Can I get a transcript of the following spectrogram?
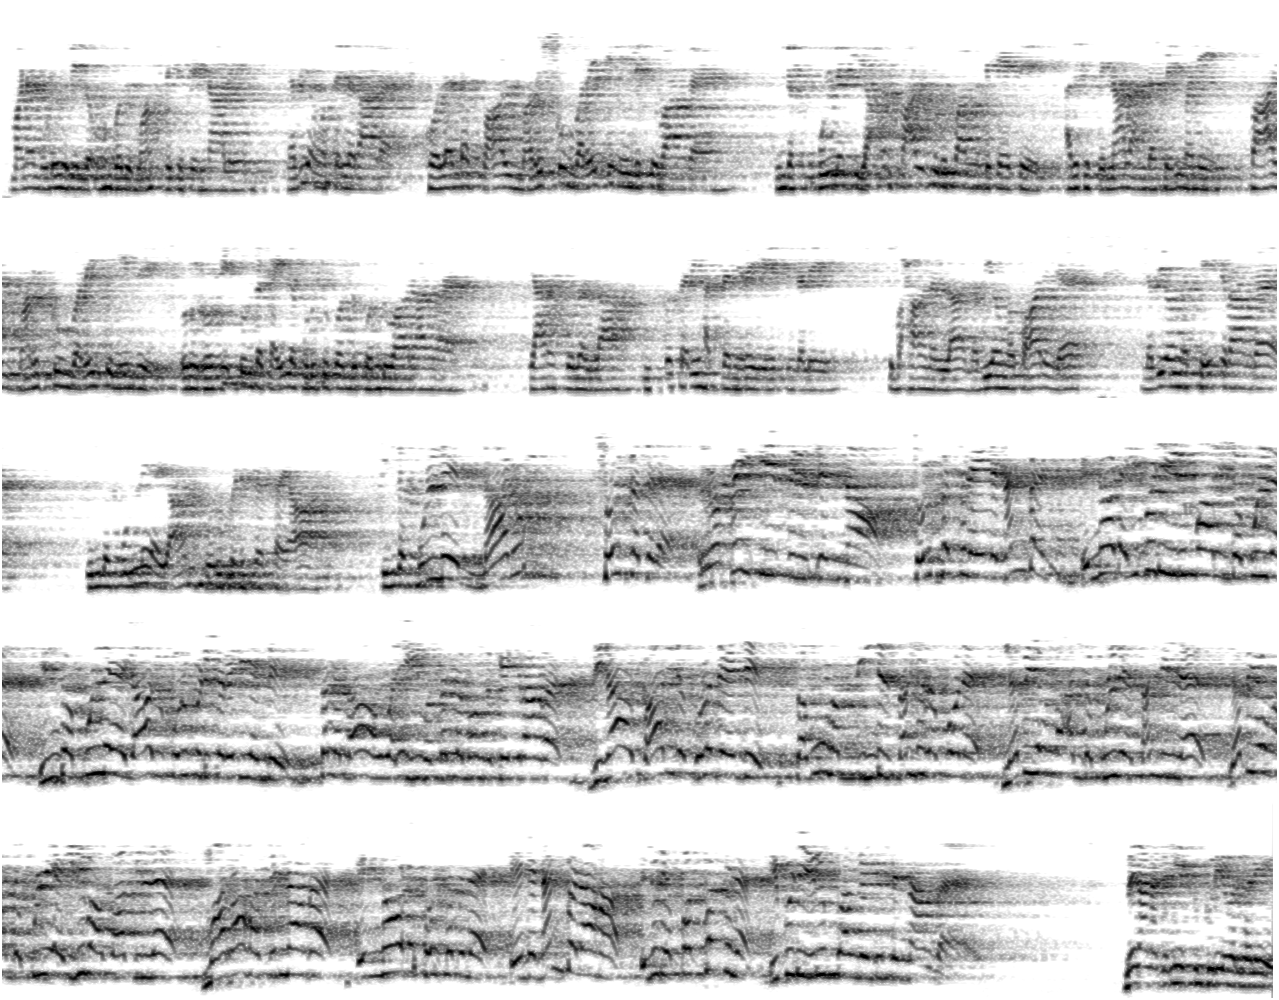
முழுவதில் ஒன்பது மாசத்துக்கு பின்னாலே நபி அவங்க செல்லுறாங்க. குழந்தை பால் மறுக்கும் வரைக்கும் நீண்டுட்டு வாங்க. இந்த பிள்ளைக்கு யார் பால் கொடுப்பாங்கன்னு கேட்டு அதுக்கு பின்னால் அந்த பெண்மணி பால் மறுக்கும் வரைக்கும் மீண்டு ஒரு ரொட்டி துண்டை கையில கொடுத்து கொண்டு கொண்டு வராங்க. யார சொல்லலாம் இப்ப சரி அத்த நிறைவேற்றுங்களே. சுபகானல்லா நபி அவங்க பாருங்க. நபி அவங்க கேட்கிறாங்க இந்த புள்ளைய யாரும் பொறுப்பெடுக்க தயார் இந்த புள்ளை நானும் சொர்க்கத்துல சொர்க்கத்துல இந்த நண்பன் என்னோட இப்படி இருப்பார் இந்த புள்ள. இந்த புள்ளைய யாரு பொறுப்பெடுக்க ரெடி என்று சொல்லலாம் அவங்க கேட்கிறாங்க தினா காரிட குழந்தை என்று சமூகம் இன்று தள்ளுற போல நபியவங்க அந்த புள்ளைய தள்ளில்ல. நபியவங்க அந்த புள்ளைய பார்த்துல மாறாக சொன்னாங்க. என்னோட சொர்க்கத்துல எங்க நண்பனாக என்னுடைய பக்கத்துல இப்படி இருப்பாங்க என்று சொன்னாங்க. மேலான கண்ணியத்துக்குரியவர்களே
